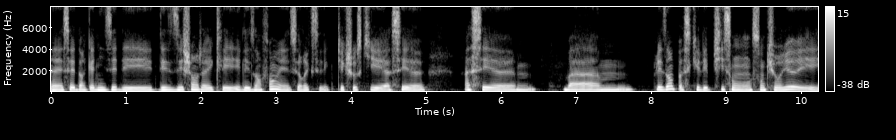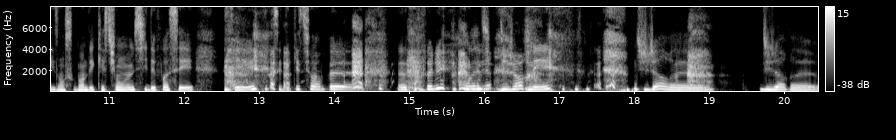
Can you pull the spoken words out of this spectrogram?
euh, essayent d'organiser des, des échanges avec les, les enfants. Et c'est vrai que c'est quelque chose qui est assez, euh, assez euh, bah, plaisant parce que les petits sont, sont curieux et ils ont souvent des questions, même si des fois c'est des questions un peu euh, euh, farfelues, on va dire Du genre mais du genre euh, du genre euh,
